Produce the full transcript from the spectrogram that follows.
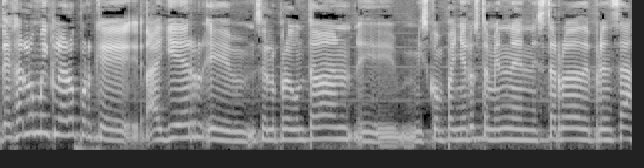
dejarlo muy claro porque ayer eh, se lo preguntaban eh, mis compañeros también en esta rueda de prensa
